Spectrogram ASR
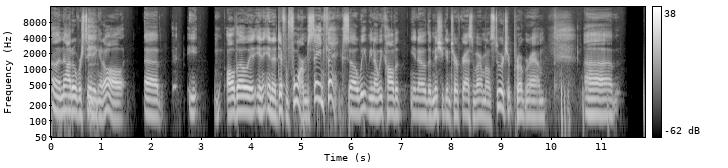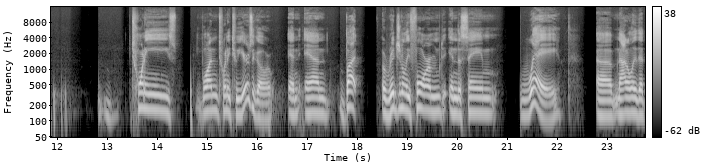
uh, not overstating at all. Uh, although in, in a different form, same thing. So we, you know, we called it, you know, the Michigan Turfgrass Environmental Stewardship Program. Uh, 21, 22 years ago, and and but originally formed in the same way. Uh, not only that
